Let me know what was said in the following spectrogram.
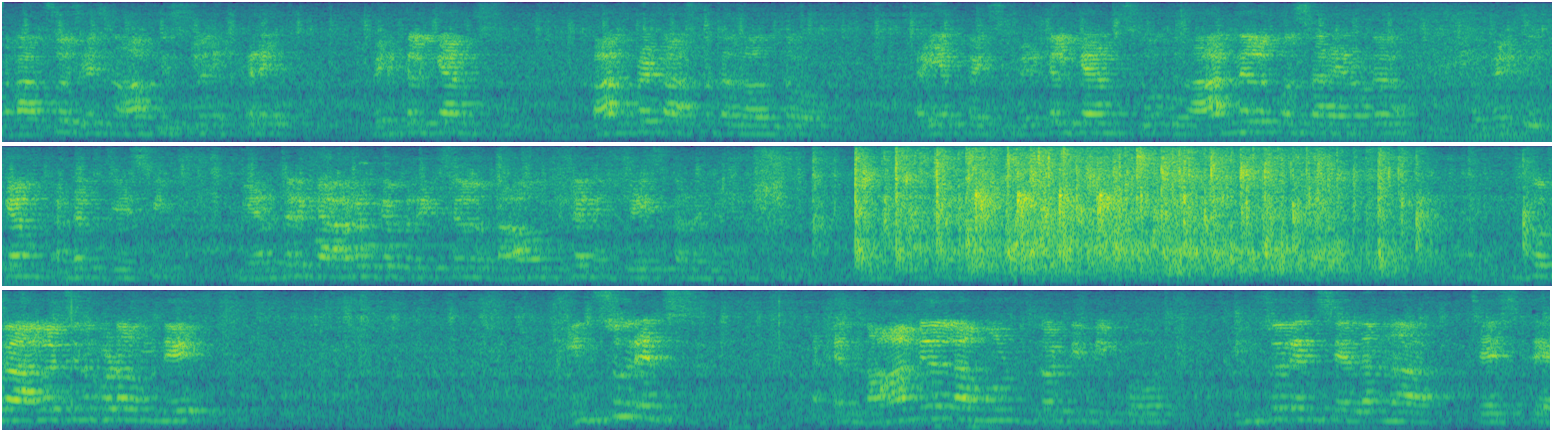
మన అసోసియేషన్ ఆఫీస్లో ఇక్కడే మెడికల్ క్యాంప్స్ కార్పొరేట్ హాస్పిటల్ వాళ్ళతో ఐఎఫ్ఐస్ మెడికల్ క్యాంప్స్ ఆరు నెలలకు ఒకసారి కూడా మెడికల్ క్యాంప్ కండక్ట్ చేసి మీ అందరికీ ఆరోగ్య పరీక్షలు నా నేను చేయిస్తానని చెప్పి ఇంకొక ఆలోచన కూడా ఉంది. ఇన్సూరెన్స్ అంటే నామినల్ అమౌంట్ తోటి మీకు ఇన్సూరెన్స్ ఏదన్నా చేస్తే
